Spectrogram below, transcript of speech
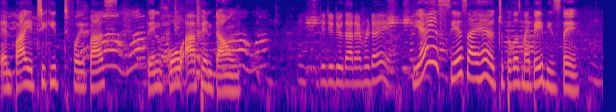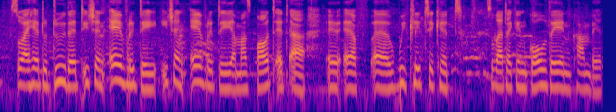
and buy a ticket for a bus, then go up and down. Did you do that every day? Yes, yes, I had to because my baby is there. So I had to do that each and every day. Each and every day, I must buy at a, a, a, weekly ticket so that I can go there and come back.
